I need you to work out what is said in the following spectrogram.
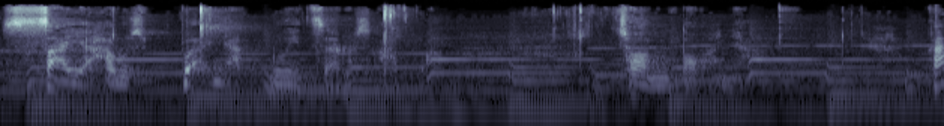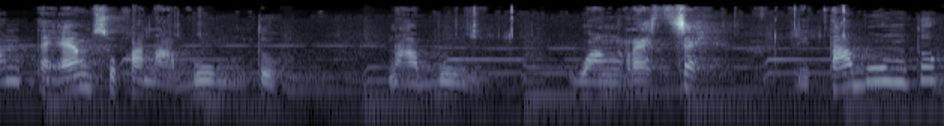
saya harus banyak duit, saya harus apa. Contohnya, kan TM suka nabung tuh, nabung, uang receh, ditabung tuh,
